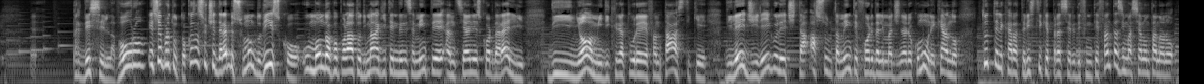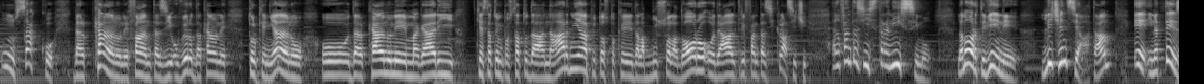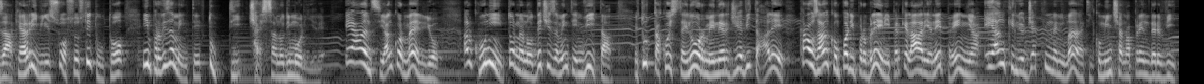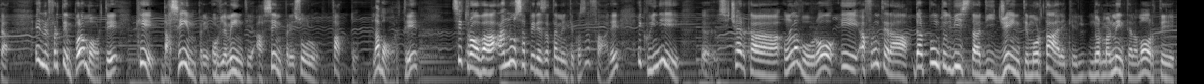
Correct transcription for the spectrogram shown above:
perdesse il lavoro? E soprattutto, cosa succederebbe sul mondo disco? Un mondo popolato di maghi tendenzialmente anziani e scordarelli, di gnomi, di creature fantastiche, di leggi, regole e città assolutamente fuori dall'immaginario comune, che hanno tutte le caratteristiche per essere definite fantasy, ma si allontanano un sacco dal canone fantasy, ovvero dal canone tolkieniano o dal canone magari che è stato impostato da Narnia piuttosto che dalla bussola d'oro o da altri fantasy classici. È un fantasy stranissimo. La morte viene licenziata e in attesa che arrivi il suo sostituto, improvvisamente tutti cessano di morire. E anzi, ancora meglio, alcuni tornano decisamente in vita e tutta questa enorme energia vitale causa anche un po' di problemi perché l'aria ne pregna e anche gli oggetti inanimati cominciano a prendere vita. E nel frattempo la morte, che da sempre ovviamente ha sempre solo fatto la morte, si trova a non sapere esattamente cosa fare e quindi eh, si cerca un lavoro e affronterà dal punto di vista di gente mortale che normalmente la morte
